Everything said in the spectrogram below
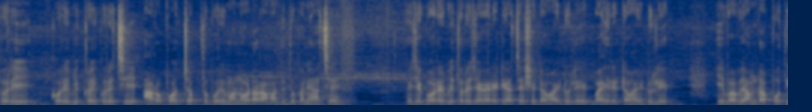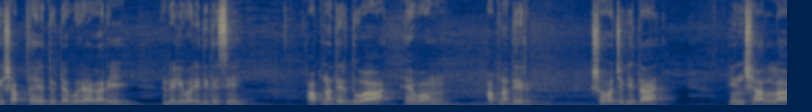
তৈরি করে, বিক্রয় করেছি। আরও পর্যাপ্ত পরিমাণ অর্ডার আমাদের দোকানে আছে। এই যে ঘরের ভিতরে যে গাড়িটি আছে সেটাও হাইড্রোলিক বাইরেরটাও হাইড্রোলিক এভাবে আমরা প্রতি সপ্তাহে দুইটা করে গাড়ি ডেলিভারি দিতেছি। আপনাদের দোয়া এবং আপনাদের সহযোগিতায় ইনশাল্লাহ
